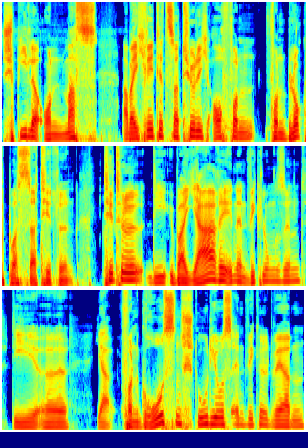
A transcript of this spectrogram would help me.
Spiele en masse. Aber ich rede jetzt natürlich auch von, von Blockbuster-Titeln. Titel, die über Jahre in Entwicklung sind, die äh, ja von großen Studios entwickelt werden.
